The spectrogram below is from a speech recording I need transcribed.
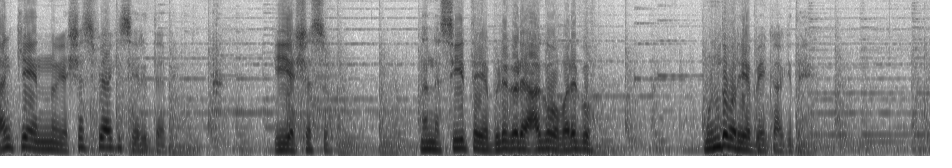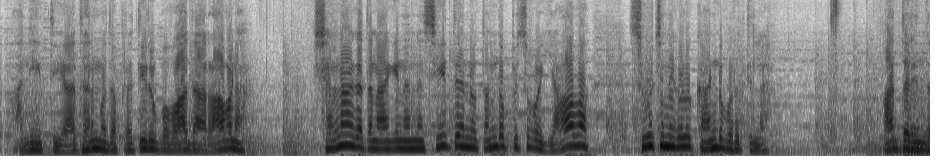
ಲಂಕೆಯನ್ನು ಯಶಸ್ವಿಯಾಗಿ ಸೇರಿದ್ದೇವೆ. ಈ ಯಶಸ್ಸು ನನ್ನ ಸೀತೆಯ ಬಿಡುಗಡೆ ಆಗುವವರೆಗೂ ಮುಂದುವರಿಯಬೇಕಾಗಿದೆ. ಅನೀತಿ ಅಧರ್ಮದ ಪ್ರತಿರೂಪವಾದ ರಾವಣ ಶರಣಾಗತನಾಗಿ ನನ್ನ ಸೀತೆಯನ್ನು ತಂದೊಪ್ಪಿಸುವ ಯಾವ ಸೂಚನೆಗಳು ಕಂಡು ಬರುತ್ತಿಲ್ಲ ಆದ್ದರಿಂದ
